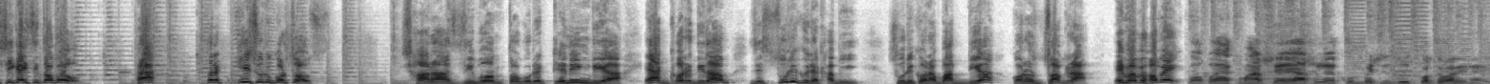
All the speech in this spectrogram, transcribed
শিখাইছি তগো হ্যাঁ? তোরা কি শুরু করছস? সারা জীবন তগরে ট্রেনিং দিয়া এক ঘরে দিলাম যে চুরি করে খাবি। চুরি করা বাদ দিয়া করো ঝগড়া। এইভাবে হবে? গত এক মাসে আসলে খুব বেশি জুত করতে পারি নাই।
